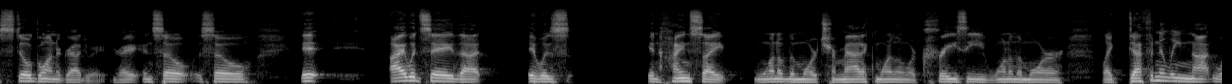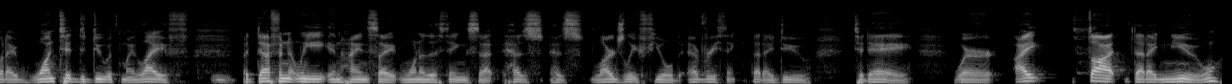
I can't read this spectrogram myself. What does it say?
still go on to graduate, right? And so, so it, I would say that it was, in hindsight, one of the more traumatic, one of the more crazy, one of the more like definitely not what I wanted to do with my life, mm. but definitely in hindsight, one of the things that has has largely fueled everything that I do today. Where I thought that I knew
